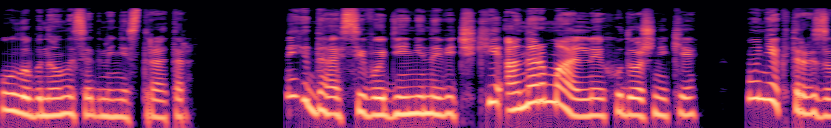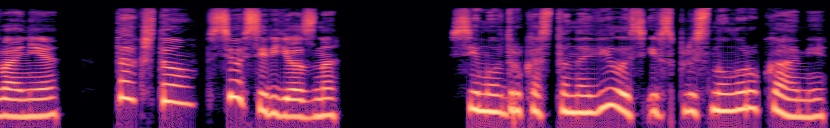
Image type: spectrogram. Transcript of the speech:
улыбнулась администратор. И да, сегодня не новички, а нормальные художники. У некоторых звания. Так что все серьезно. Сима вдруг остановилась и всплеснула руками.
